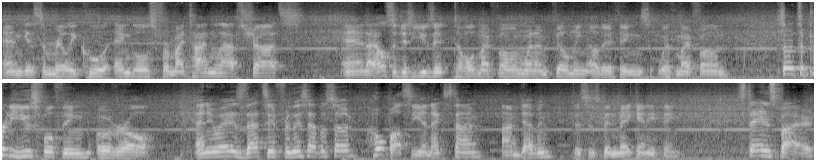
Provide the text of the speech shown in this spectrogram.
and get some really cool angles for my time-lapse shots. And I also just use it to hold my phone when I'm filming other things with my phone. So it's a pretty useful thing overall. Anyways, that's it for this episode. Hope I'll see you next time. I'm Devin. This has been Make Anything. Stay inspired.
